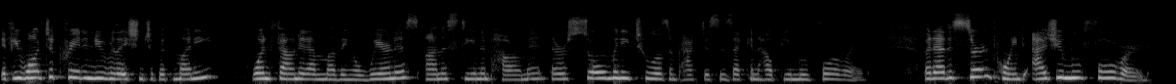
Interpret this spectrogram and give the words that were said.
If you want to create a new relationship with money, one founded on loving awareness, honesty, and empowerment, there are so many tools and practices that can help you move forward. But at a certain point, as you move forward,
